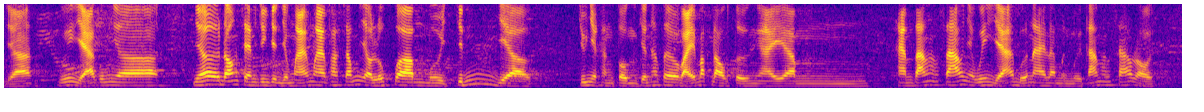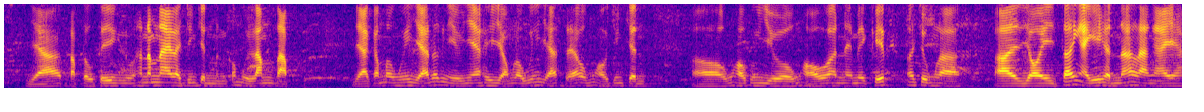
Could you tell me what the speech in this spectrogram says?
Dạ quý khán giả cũng nhớ, nhớ đón xem chương trình Dòng Mãi Mai phát sóng vào lúc ờ, 19 giờ chủ nhật hàng tuần trên HTV7 bắt đầu từ ngày um, 28 tháng 6 nha quý khán giả. Bữa nay là mình 18 tháng 6 rồi. Dạ tập đầu tiên luôn. năm nay là chương trình mình có 15 tập. Dạ cảm ơn quý khán giả rất nhiều nha. Hy vọng là quý khán giả sẽ ủng hộ chương trình uh, ủng hộ con dừa ủng hộ anh em ekip. Nói chung là à, rồi tới ngày ghi hình đó là ngày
